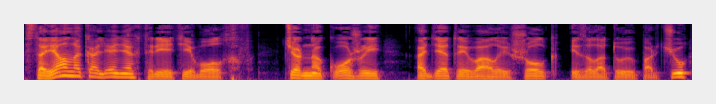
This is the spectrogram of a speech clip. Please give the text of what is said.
стоял на коленях третий волхв, чернокожий, одетый в алый шелк и золотую парчу,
